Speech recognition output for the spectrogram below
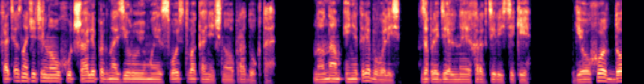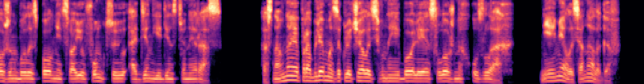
хотя значительно ухудшали прогнозируемые свойства конечного продукта. Но нам и не требовались запредельные характеристики. Геоход должен был исполнить свою функцию один единственный раз. Основная проблема заключалась в наиболее сложных узлах. Не имелось аналогов.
